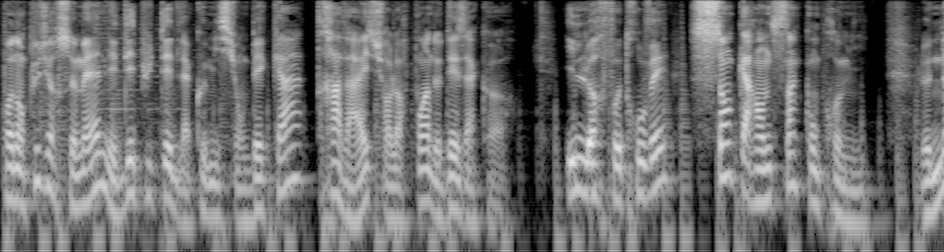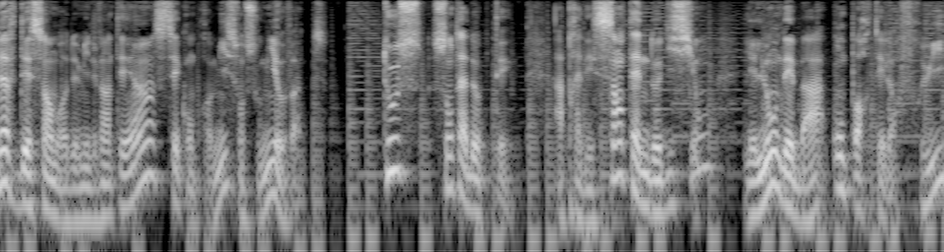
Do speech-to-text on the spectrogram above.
Pendant plusieurs semaines, les députés de la commission BK travaillent sur leur point de désaccord. Il leur faut trouver 145 compromis. Le 9 décembre 2021, ces compromis sont soumis au vote. Tous sont adoptés. Après des centaines d'auditions, les longs débats ont porté leurs fruits,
